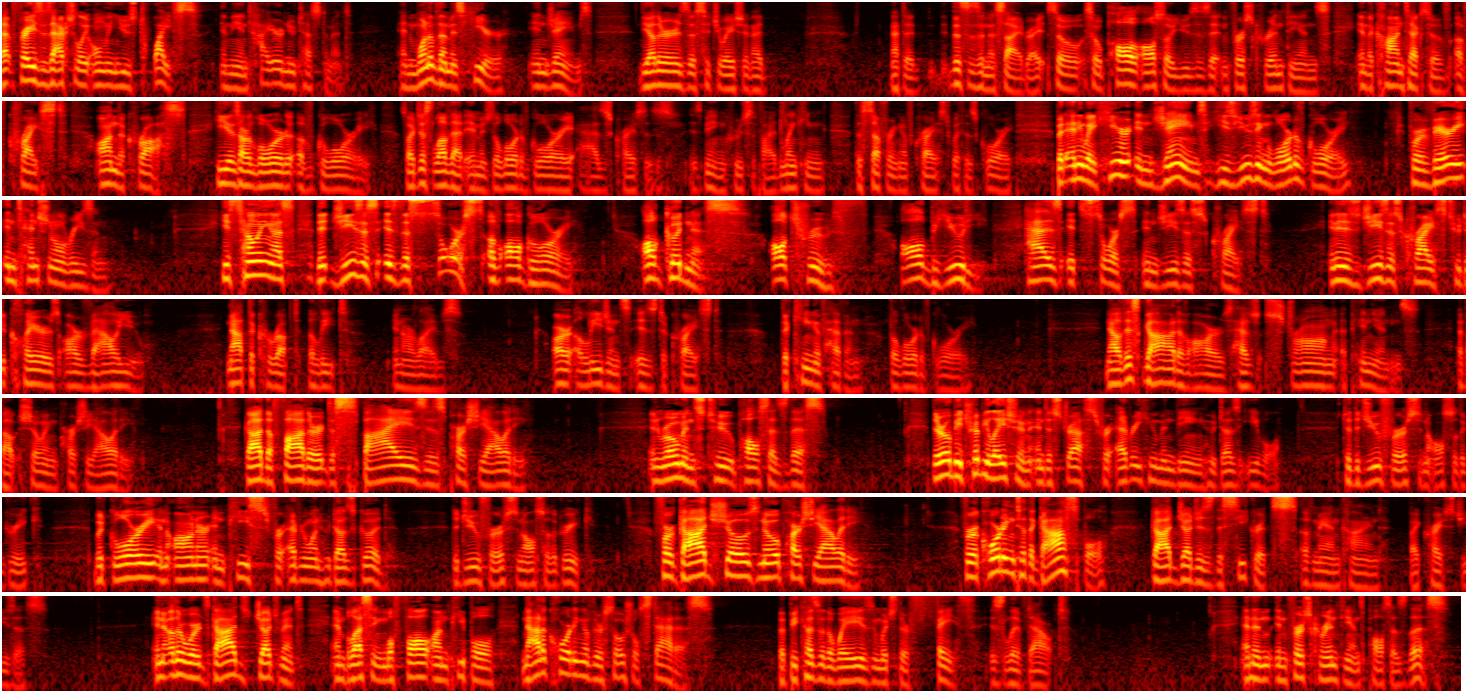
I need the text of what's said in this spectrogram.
That phrase is actually only used twice in the entire New Testament. And one of them is here in James. The other is a situation I not to this is an aside right so so paul also uses it in 1 corinthians in the context of, of christ on the cross he is our lord of glory so i just love that image the lord of glory as christ is, is being crucified linking the suffering of christ with his glory but anyway here in james he's using lord of glory for a very intentional reason he's telling us that jesus is the source of all glory all goodness all truth all beauty has its source in Jesus Christ. And it is Jesus Christ who declares our value, not the corrupt elite in our lives. Our allegiance is to Christ, the King of heaven, the Lord of glory. Now, this God of ours has strong opinions about showing partiality. God the Father despises partiality. In Romans 2, Paul says this there will be tribulation and distress for every human being who does evil, to the Jew first and also the Greek, but glory and honor and peace for everyone who does good, the Jew first and also the Greek. For God shows no partiality. For according to the gospel, God judges the secrets of mankind by Christ Jesus. In other words, God's judgment and blessing will fall on people not according of their social status but because of the ways in which their faith is lived out. And then in 1 Corinthians, Paul says this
